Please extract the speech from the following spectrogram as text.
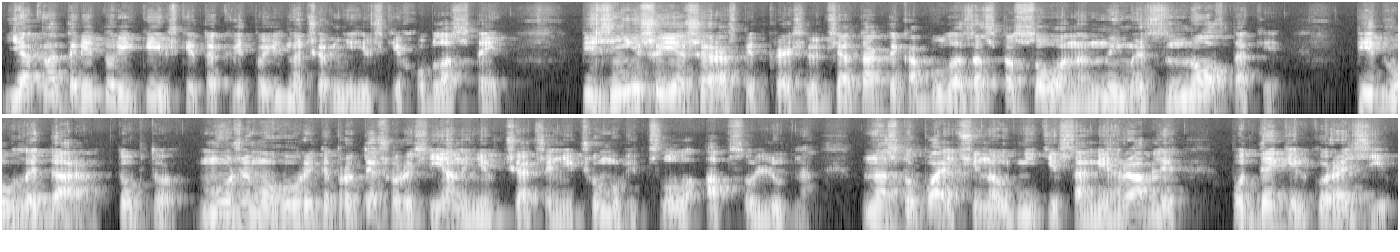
як на території Київської, так і відповідно Чернігівських областей. Пізніше, я ще раз підкреслю, ця тактика була застосована ними знов таки під вугледаром. Тобто можемо говорити про те, що росіяни не вчаться нічому від слова абсолютно, наступаючи на одні ті самі граблі по декілька разів.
